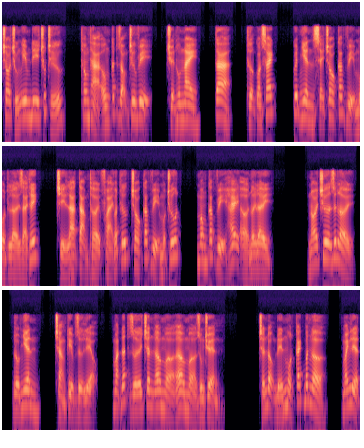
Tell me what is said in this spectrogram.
cho chúng im đi chút chứ, Thong thả ông cất giọng chư vị, chuyện hôm nay, ta, thượng quan sách, quyết nhiên sẽ cho các vị một lời giải thích, chỉ là tạm thời phải bất ức cho các vị một chút, mong các vị hãy ở nơi đây. Nói chưa dứt lời, đột nhiên, chẳng kịp dự liệu, mặt đất dưới chân âm mờ âm mờ rung chuyển. Chấn động đến một cách bất ngờ, mãnh liệt,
